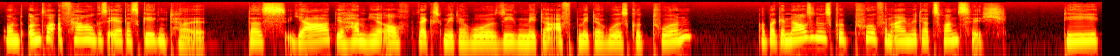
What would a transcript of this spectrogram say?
Und unsere Erfahrung ist eher das Gegenteil dass ja, wir haben hier auch sechs Meter hohe, sieben Meter, acht Meter hohe Skulpturen, aber genauso eine Skulptur von 1,20 Meter, die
